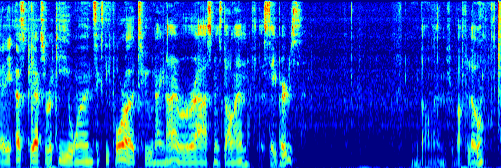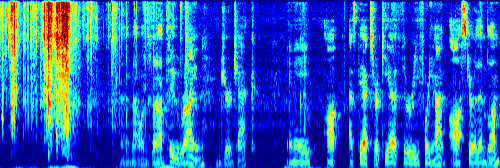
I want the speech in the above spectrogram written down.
Okay, SPX rookie 164 out uh, of 299 Rasmus Dahlin for the Sabres. Dahlin for Buffalo. And that one's going out to Ryan Jerjack. And a uh, SPX rookie out of 349 Oskar Lindblom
